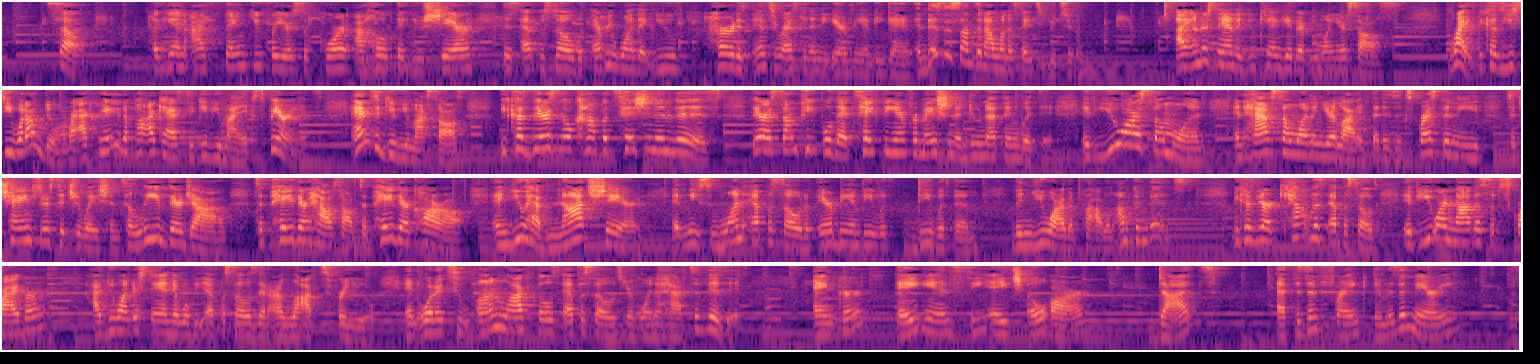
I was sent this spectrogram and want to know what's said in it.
So, Again, I thank you for your support. I hope that you share this episode with everyone that you've heard is interested in the Airbnb game. And this is something I want to say to you too. I understand that you can't give everyone your sauce. Right, because you see what I'm doing, right? I created a podcast to give you my experience and to give you my sauce because there's no competition in this. There are some people that take the information and do nothing with it. If you are someone and have someone in your life that has expressed the need to change their situation, to leave their job, to pay their house off, to pay their car off, and you have not shared at least one episode of Airbnb with D with them, then you are the problem. I'm convinced. Because there are countless episodes. If you are not a subscriber, I do understand there will be episodes that are locked for you. In order to unlock those episodes, you're going to have to visit Anchor, A N C H O R, dot, F is in Frank, M is in Mary,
